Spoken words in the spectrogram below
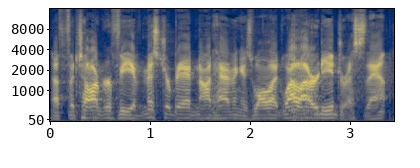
a photography of Mr. Bid not having his wallet. Well, I already addressed that.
